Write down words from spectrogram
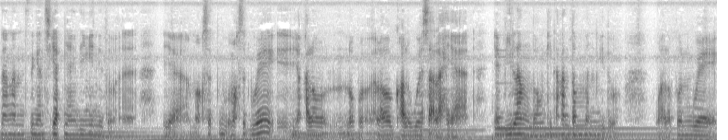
dengan dengan sikapnya yang dingin itu. Uh, ya maksud maksud gue ya kalau lo kalau kalau gue salah ya ya bilang dong kita kan temen gitu. Walaupun gue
